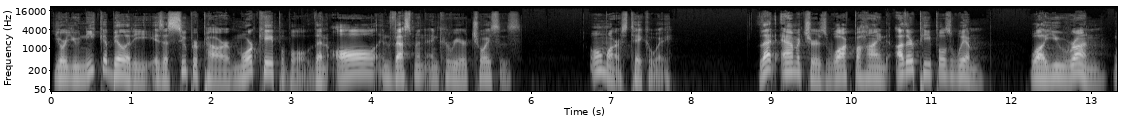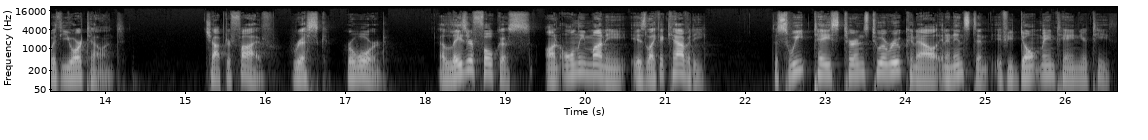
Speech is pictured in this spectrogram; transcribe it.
Your unique ability is a superpower more capable than all investment and career choices. Omar's takeaway Let amateurs walk behind other people's whim while you run with your talent. Chapter 5 Risk Reward. A laser focus on only money is like a cavity. The sweet taste turns to a root canal in an instant if you don't maintain your teeth.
